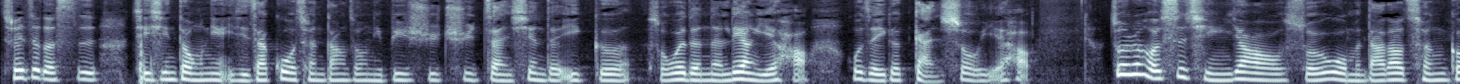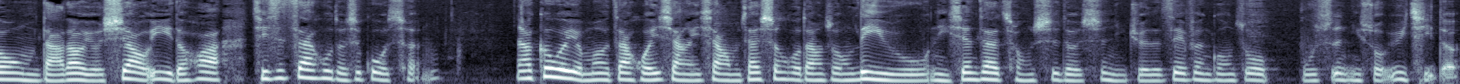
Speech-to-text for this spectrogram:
所以这个是起心动念，以及在过程当中你必须去展现的一个所谓的能量也好，或者一个感受也好。做任何事情要所谓我们达到成功，我们达到有效益的话，其实在乎的是过程。那各位有没有再回想一下，我们在生活当中，例如你现在从事的是你觉得这份工作？不是你所预期的，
